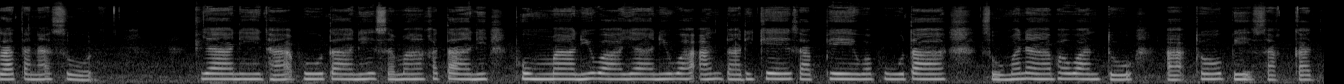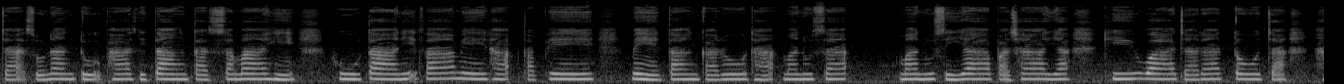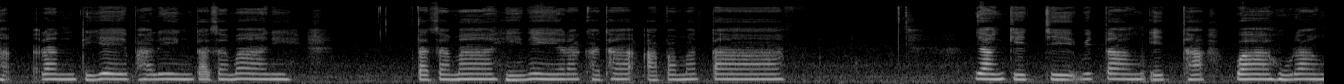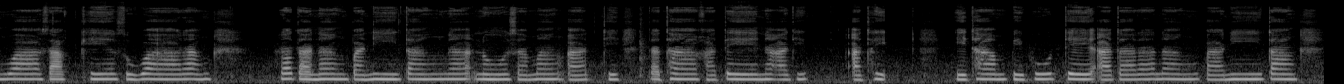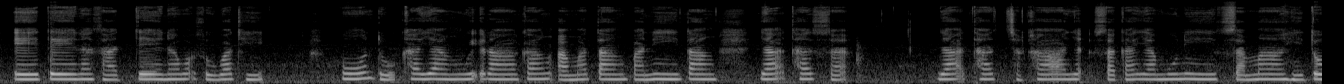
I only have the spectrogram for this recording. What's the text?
รัตนสูตร ยานิทะภูตานิสมาคตานิภูมมานิวายานิวะอันตาริเกสัพเพวภูตา สุมนาภวันตุ อะโทปิสักกัจจะสุนันตุภาสิตังตัสสมาหิภูตานิสาเมทะตะเพ เมตังกโรทะมนุสะมนุสิยาปชายะทิวาจาราโตจะหะ รันติเยภาลิงตัสมานิตัสมาหิเนรัคทะอปมัตตา ยังกิจจิวิตังอิทธวาหุรังวาสักเคสุวารังรัตนังปณีตังนะโนสมังอัติตถาคเตนะอธิอธิอิธรรมปิพุเตอัตารนังปานีตัง เอเตนะสัจเจนะวสุวัติ โหตุขยังวิราคังอมตังปานีตังยะทัสสะยะทัชคายะสกายมุนีสัมมาหิโต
